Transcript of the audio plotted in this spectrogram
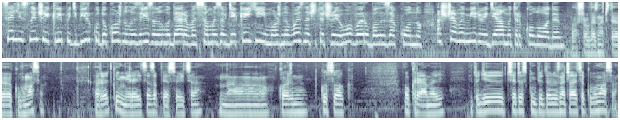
Це лісничий кріпить бірку до кожного зрізаного дерева. Саме завдяки їй можна визначити, чи його вирубали законно, а ще вимірює діаметр колоди. Щоб визначити кубомасу, рибкою міряється, записується на кожен кусок окремий. І тоді через комп'ютер визначається кубомаса.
